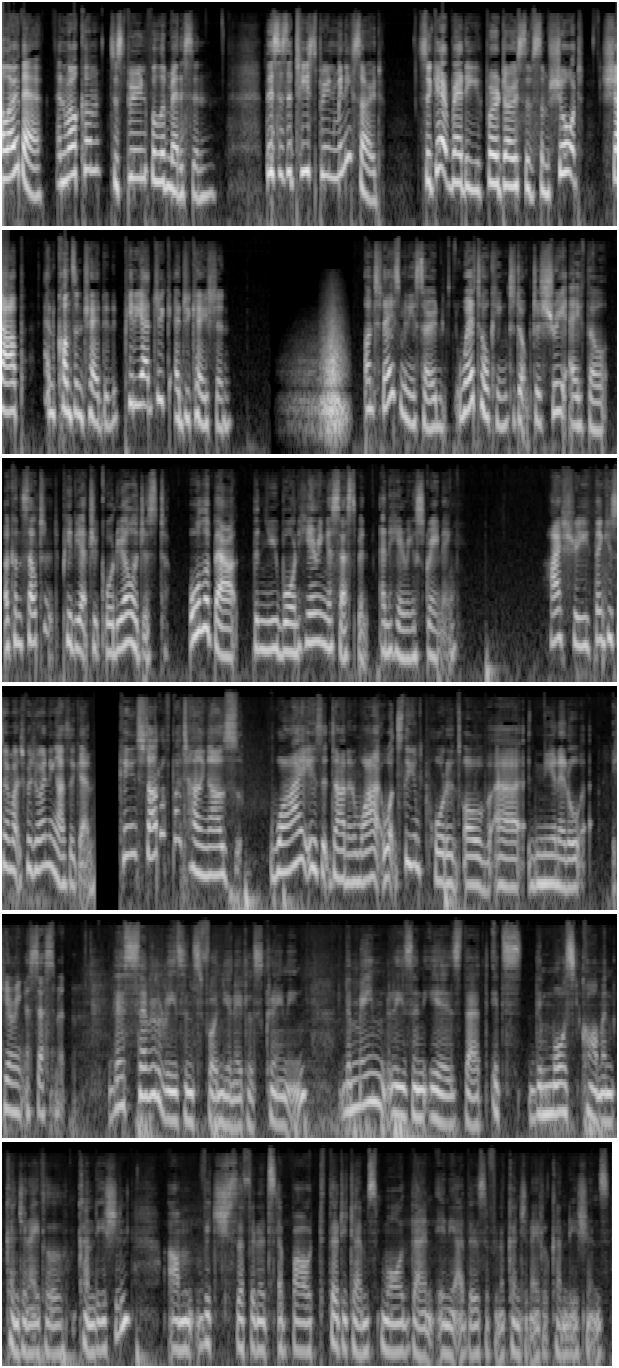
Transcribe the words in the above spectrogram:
Hello there, and welcome to Spoonful of Medicine. This is a teaspoon minisode, so get ready for a dose of some short, sharp, and concentrated pediatric education. On today's minisode, we're talking to Dr. Sree Aithal, a consultant pediatric audiologist, all about the newborn hearing assessment and hearing screening. Hi Sree, thank you so much for joining us again. Can you start off by telling us why is it done and why what's the importance of a neonatal hearing assessment? There's several reasons for neonatal screening. The main reason is that it's the most common congenital condition, um, which it's about 30 times more than any other congenital conditions.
